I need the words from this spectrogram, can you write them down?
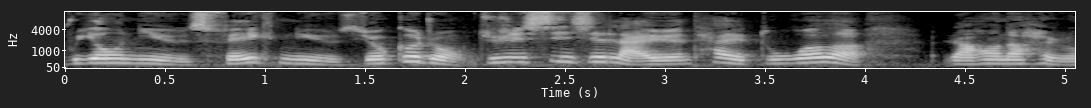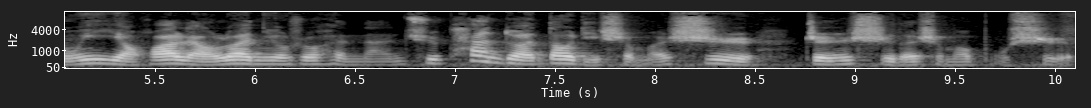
real news、fake news，就各种就是信息来源太多了，然后呢很容易眼花缭乱，你有时候很难去判断到底什么是真实的，什么不是。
